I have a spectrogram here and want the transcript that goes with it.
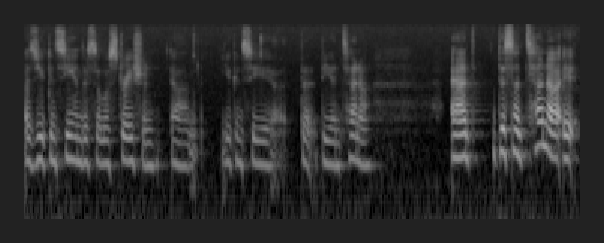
As you can see in this illustration, um, you can see uh, the, the antenna. And this antenna, it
